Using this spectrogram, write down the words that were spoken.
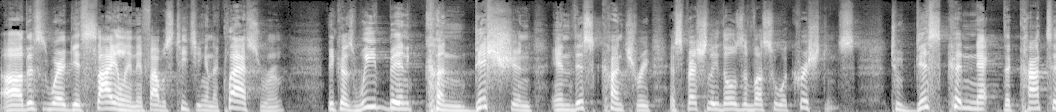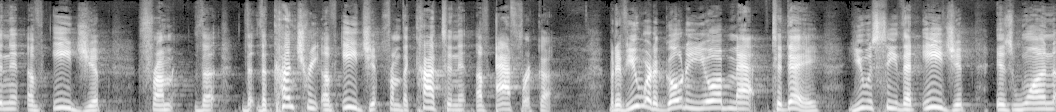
Uh, this is where it gets silent if I was teaching in the classroom, because we've been conditioned in this country, especially those of us who are Christians, to disconnect the continent of Egypt from the, the, the country of Egypt from the continent of Africa. But if you were to go to your map today, you would see that Egypt is one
